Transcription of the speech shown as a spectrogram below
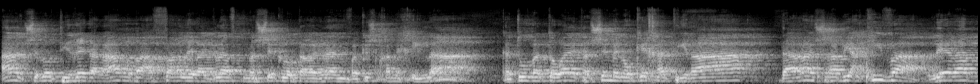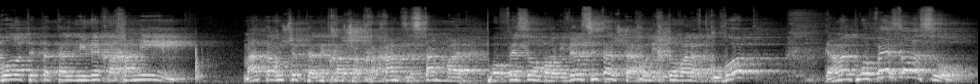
עד שלא תרד על ארבע עפר לרגליו, תנשק לו את הרגליים, מבקש לך מחילה. כתוב בתורה את השם אלוקיך תירא, דרש רבי עקיבא, לרבות את התלמידי חכמים. מה אתה חושב, תלמיד חכם זה סתם פרופסור באוניברסיטה שאתה יכול לכתוב עליו תגובות? גם על פרופסור אסור.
